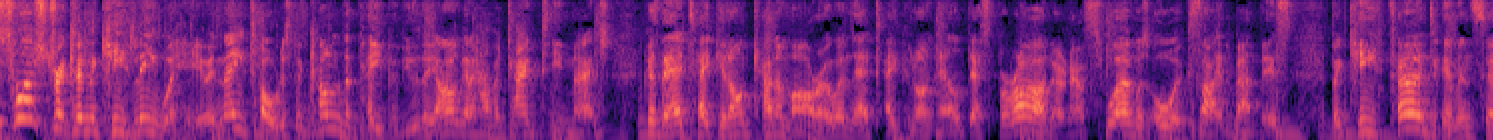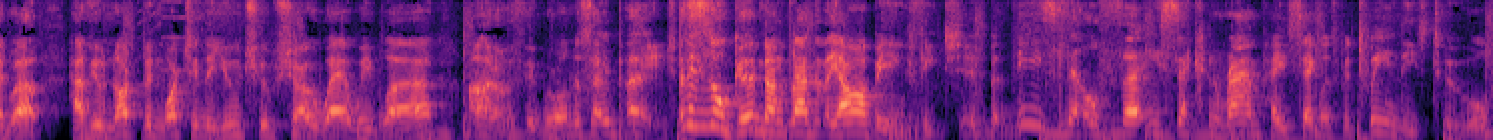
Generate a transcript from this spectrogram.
Swerve Strickland and Keith Lee were here, and they told us that come the pay per view, they are going to have a tag team match because they're taking on Kanemaru and they're taking on El Desperado. Now, Swerve was all excited about this, but Keith turned to him and said, Well, have you not been watching the YouTube show where we were? I don't think we're on the same page. And this is all good, and I'm glad that they are being featured, but these little 30 second rampage segments between these two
